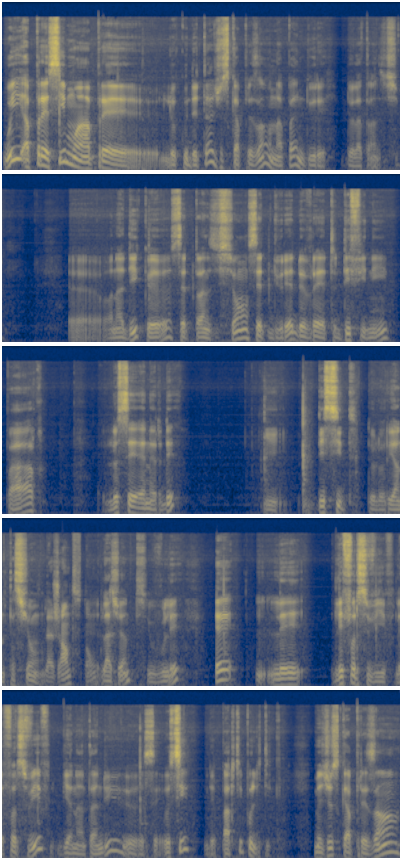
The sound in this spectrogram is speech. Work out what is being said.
Oui, après six mois après le coup d'État, jusqu'à présent, on n'a pas une durée de la transition. Euh, on a dit que cette transition, cette durée devrait être définie par le CNRD, qui décide de l'orientation. La junte, donc. La junte, si vous voulez, et les, les forces vives. Les forces vives, bien entendu, euh, c'est aussi les partis politiques. Mais jusqu'à présent,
